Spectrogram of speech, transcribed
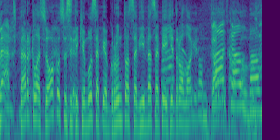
Bet per klasiokų susitikimus apie grunto savybės savybės apie hidrologiją? Pakalbam,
